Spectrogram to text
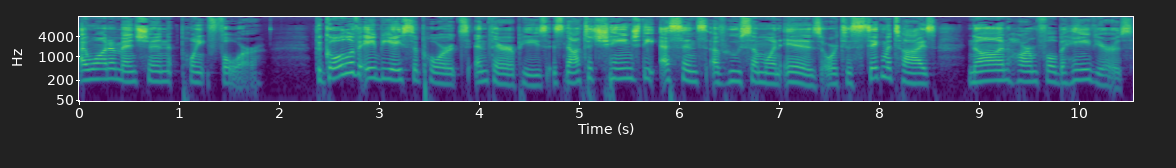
I want to mention point four. The goal of ABA supports and therapies is not to change the essence of who someone is or to stigmatize non-harmful behaviors,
